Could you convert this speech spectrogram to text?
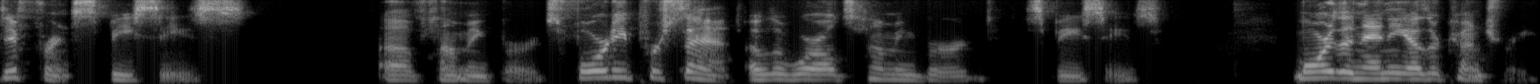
different species of hummingbirds, 40% of the world's hummingbird species, more than any other country.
